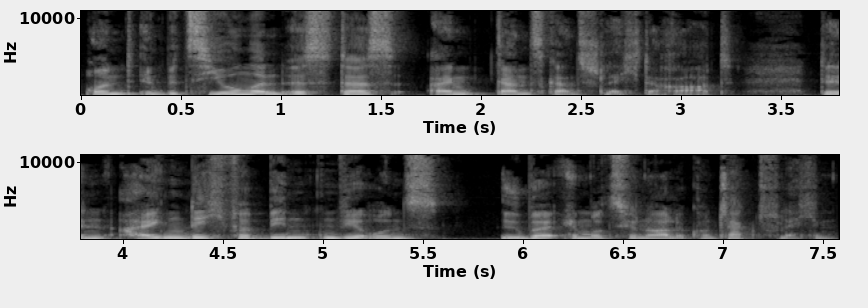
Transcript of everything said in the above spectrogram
Und in Beziehungen ist das ein ganz, ganz schlechter Rat. Denn eigentlich verbinden wir uns über emotionale Kontaktflächen.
